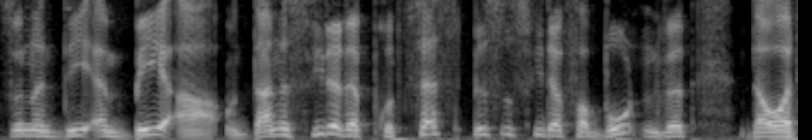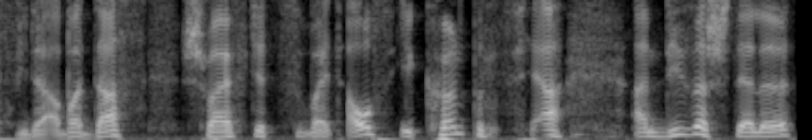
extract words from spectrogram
sondern DMBA. Und dann ist wieder der Prozess, bis es wieder verboten wird, dauert wieder. Aber das schweift jetzt zu weit aus. Ihr könnt uns ja an dieser Stelle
